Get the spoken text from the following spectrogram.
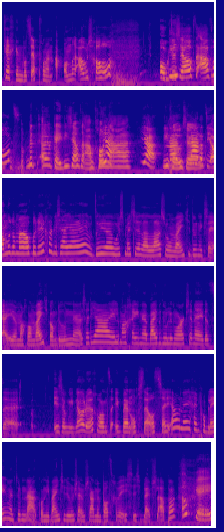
kreeg ik een WhatsApp van een andere oude school. Ook Die- dezelfde avond. Met, eh, Oké, diezelfde avond. Gewoon Ja. na... Ja, Die na- gozer. nadat die andere me had bericht. En die zei, hé, hey, wat doe je? Hoe is het met je? La la, la, zullen we een wijntje doen? Ik zei, ja, je mag wel een wijntje komen doen. Eh zei die, ja, helemaal geen eh, bijbedoeling hoor. Ik zei, nee, dat is ook niet nodig, want ik ben ongesteld. Zei die, oh nee, geen probleem. En toen, nou, kon die wijntje doen. Zijn we samen in bad geweest, dus die blijft slapen. Oké,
